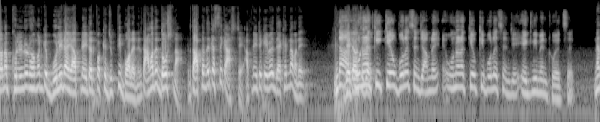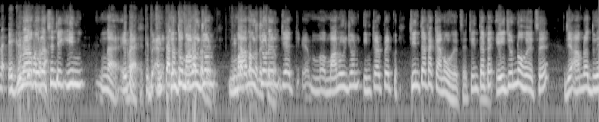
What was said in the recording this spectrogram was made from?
জনাব খলিলুর রহমানকে বলি নাই আপনি এটার পক্ষে যুক্তি বলেন। এটা তো আমাদের দোষ না এটা তো আপনাদের কাছ থেকে আসছে। আপনি এটাকে এভাবে দেখেন না মানে না ওনারা কি কেউ বলেছেন যে আমরা ওনারা কেউ কি বলেছেন যে এগ্রিমেন্ট হয়েছে? না না না। বলেছেন যে ইন না এটা কিন্তু মানুষজন মানুষজনের যে মানুষজন ইন্টারপ্রেট চিন্তাটা কেন হয়েছে? চিন্তাটা এই জন্য হয়েছে যে আমরা দুই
